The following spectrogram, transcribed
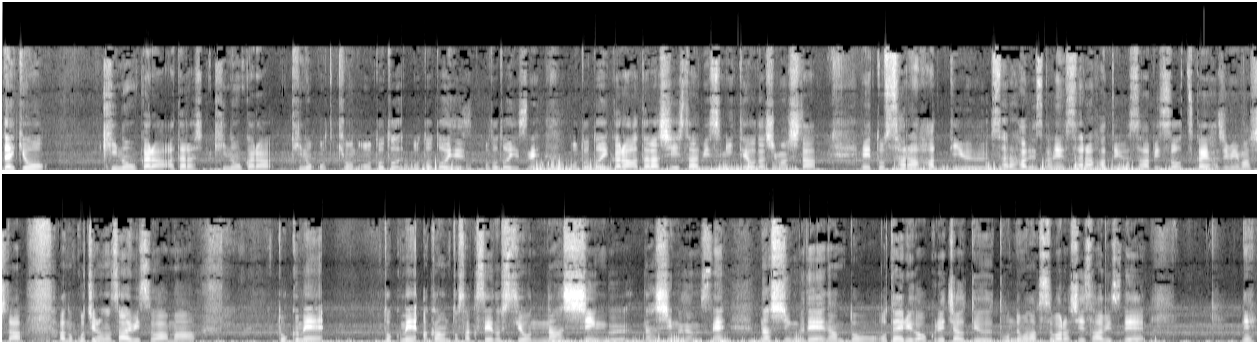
代表、昨日から新し、昨日から、昨日、お、今日、おとと、おとといです、おとといですね。おとといから新しいサービスに手を出しました。えっ、と、サラハっていう、サラハですかね。サラハというサービスを使い始めました。あの、こちらのサービスは、まあ、匿名、匿名アカウント作成の必要 nothing、nothing なんですね。 nothing で、なんとお便りが遅れちゃうというとんでもなく素晴らしいサービスで、ね。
